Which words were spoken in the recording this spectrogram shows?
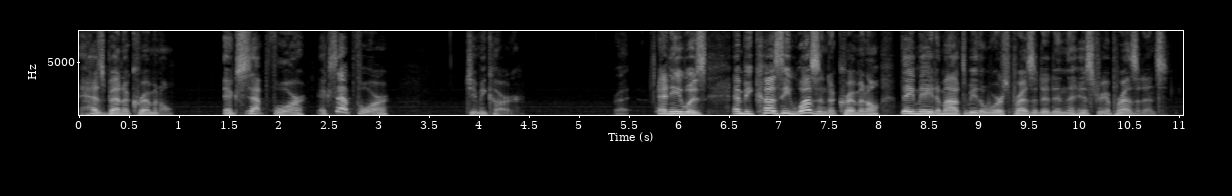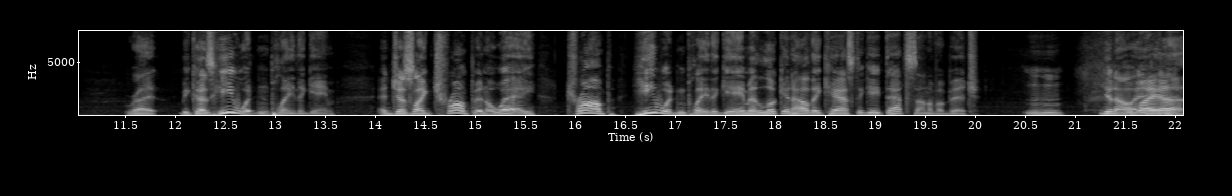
has been a criminal, except for except for Jimmy Carter. And he was, and because he wasn't a criminal, they made him out to be the worst president in the history of presidents Right. because he wouldn't play the game. And just like Trump, in a way, Trump, he wouldn't play the game. And look at how they castigate that son of a bitch. Mm-hmm. You know, Well, my, and- uh,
